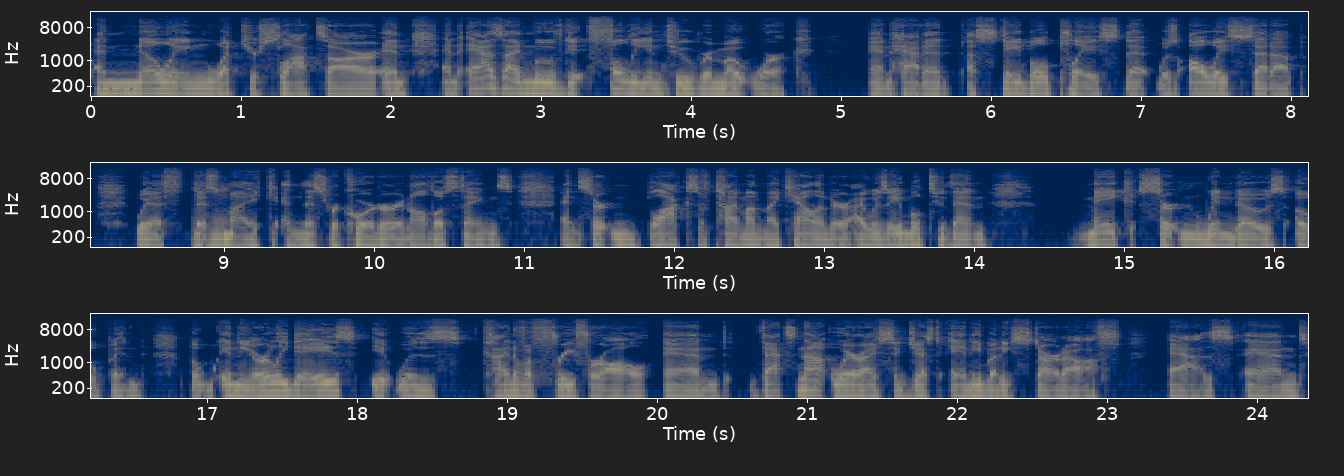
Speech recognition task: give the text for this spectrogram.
and knowing what your slots are, and and as I moved it fully into remote work, and had a, a stable place that was always set up with this mm-hmm. mic and this recorder and all those things and certain blocks of time on my calendar, I was able to then make certain windows open. But in the early days, it was kind of a free for all. And that's not where I suggest anybody start off as. And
